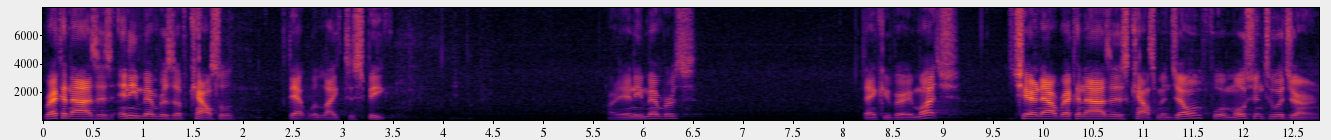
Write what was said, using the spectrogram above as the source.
recognizes any members of council that would like to speak. Are there any members? Thank you very much. The chair now recognizes Councilman Jones for a motion to adjourn.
